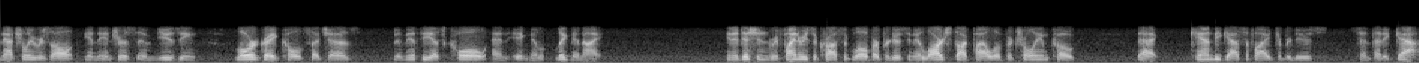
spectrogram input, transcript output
naturally result in the interest of using lower grade coals such as Prometheus coal and lignite. In addition, refineries across the globe are producing a large stockpile of petroleum coke that can be gasified to produce synthetic gas.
